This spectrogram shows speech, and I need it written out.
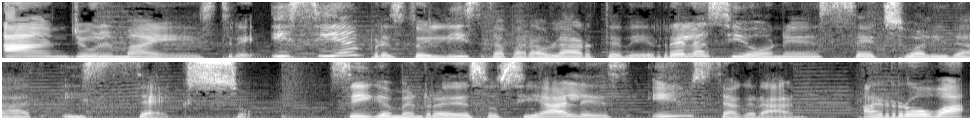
Anjul Maestre y siempre estoy lista para hablarte de relaciones, sexualidad y sexo. Sígueme en redes sociales, Instagram, arroba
